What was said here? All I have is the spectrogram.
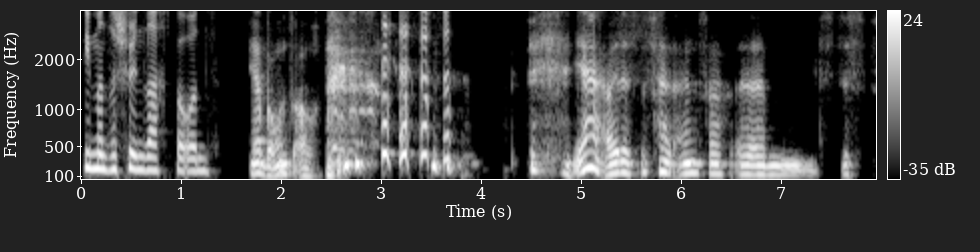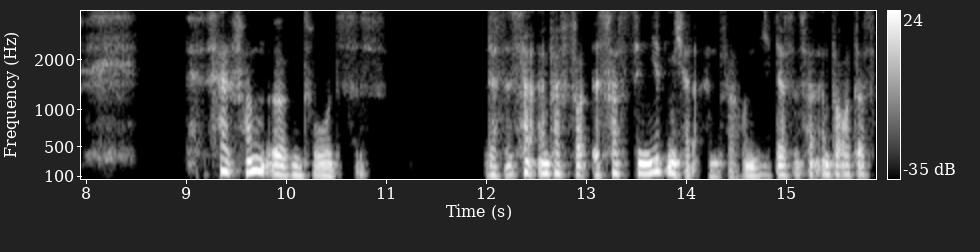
wie man so schön sagt bei uns. Ja, bei uns auch. ja, aber das ist halt einfach, ähm, das, ist, das ist halt schon irgendwo, das ist, das ist halt einfach, es fasziniert mich halt einfach. Und ich, das ist halt einfach auch das,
